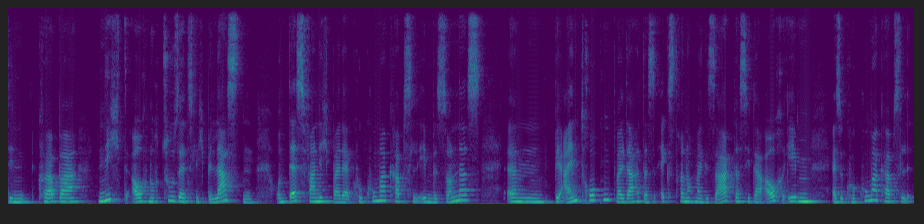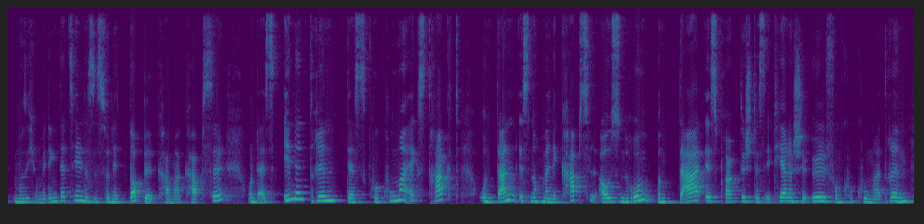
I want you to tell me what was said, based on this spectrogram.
den Körper nicht auch noch zusätzlich belasten. Und das fand ich bei der Kurkuma-Kapsel eben besonders ähm, beeindruckend, weil da hat das extra nochmal gesagt, dass sie da auch eben, also Kurkuma-Kapsel muss ich unbedingt erzählen, das ist so eine Doppelkammerkapsel und da ist innen drin das Kurkuma-Extrakt und dann ist nochmal eine Kapsel außenrum und da ist praktisch das ätherische Öl von Kurkuma drin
